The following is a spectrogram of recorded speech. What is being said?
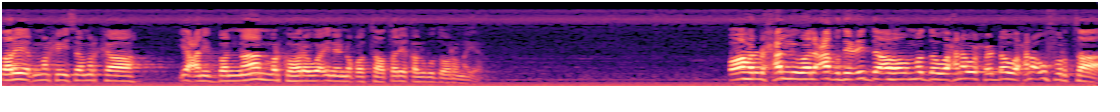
dariiq markaysa markaa yacni bannaan marka hore waa inay noqotaa dariiqa lagu dooranaya oo ahlulxalli waalcaqdi cidda ah oo ummadda waxna u xidho waxna u furtaa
